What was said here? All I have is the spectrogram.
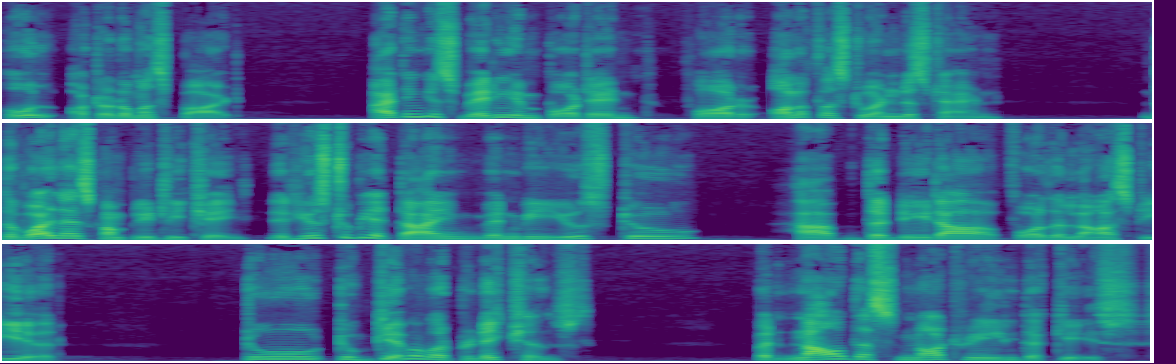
whole autonomous part, I think it's very important for all of us to understand the world has completely changed. There used to be a time when we used to have the data for the last year to, to give our predictions. But now that's not really the case.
